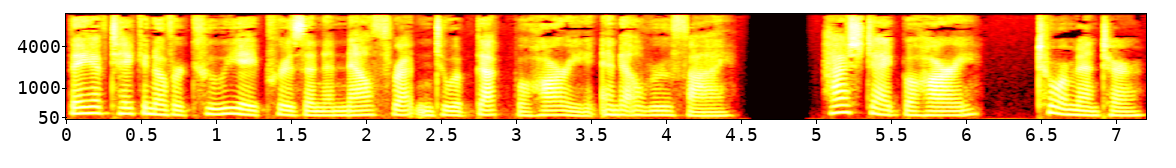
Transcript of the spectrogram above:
they have taken over Kuje prison and now threaten to abduct Buhari and El Rufai. Hashtag Buhari, tormentor.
